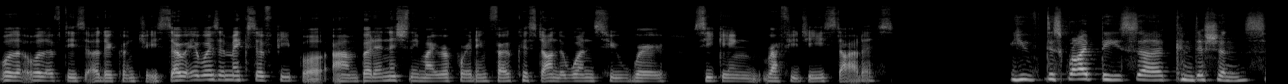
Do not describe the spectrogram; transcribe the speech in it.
all, all of these other countries. So it was a mix of people. Um, but initially, my reporting focused on the ones who were seeking refugee status. You've described these uh, conditions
